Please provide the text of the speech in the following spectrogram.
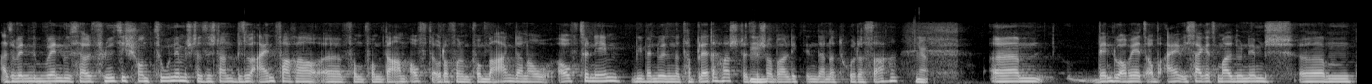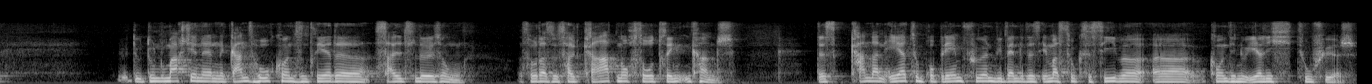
Also wenn du, wenn du es halt flüssig schon zunimmst, das ist dann ein bisschen einfacher äh, vom, vom Darm auf, oder vom, vom Magen dann auch aufzunehmen, wie wenn du eine Tablette hast. Das mhm. ist aber liegt in der Natur der Sache. Ja. Ähm, wenn du aber jetzt auf ein, ich sage jetzt mal, du nimmst, ähm, du, du machst hier eine, eine ganz hochkonzentrierte Salzlösung, so dass du es halt gerade noch so trinken kannst. Das kann dann eher zu Problemen führen, wie wenn du das immer sukzessive äh, kontinuierlich zuführst.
